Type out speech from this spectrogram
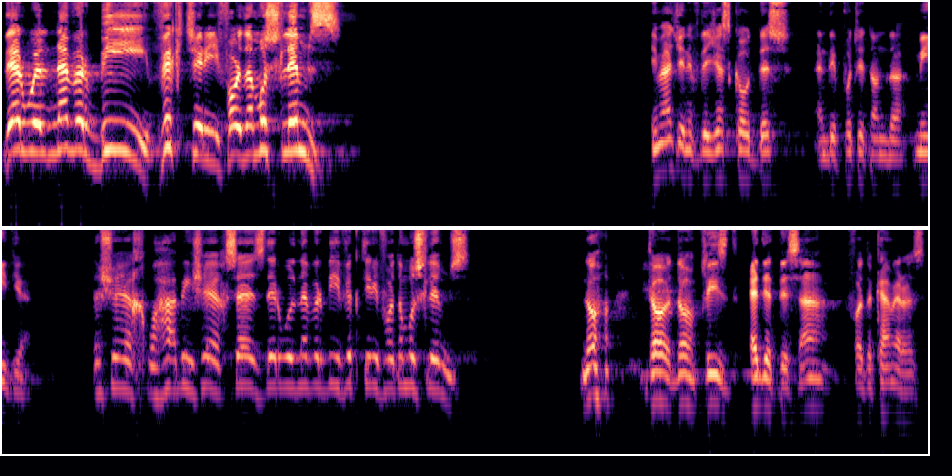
There will never be victory for the Muslims. Imagine if they just quote this and they put it on the media. The Sheikh, Wahhabi Sheikh says there will never be victory for the Muslims. No, don't, don't please edit this, huh, for the cameras.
